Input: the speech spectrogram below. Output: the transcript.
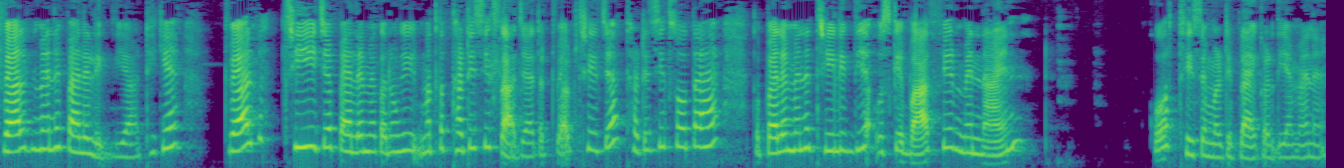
ट्वेल्व मैंने पहले लिख दिया, ठीक है? ट्वेल्व थ्री जब पहले मैं करूँगी मतलब थर्टी सिक्स आ जाए तो ट्वेल्व थ्री जब थर्टी सिक्स होता है तो पहले मैंने थ्री लिख दिया, उसके बाद फिर मैं नाइन को थ्री से मल्टीप्लाई कर दिया मैंने।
